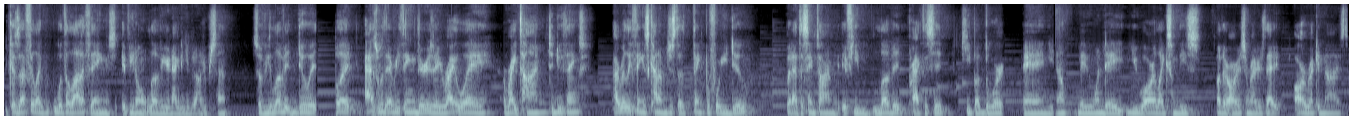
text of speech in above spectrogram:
Because I feel like with a lot of things, if you don't love it, you're not gonna give it 100%. So if you love it, do it. But as with everything, there is a right way, a right time to do things. I really think it's kind of just a think before you do. But at the same time, if you love it, practice it, keep up the work, and you know, maybe one day you are like some of these other artists and writers that are recognized.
